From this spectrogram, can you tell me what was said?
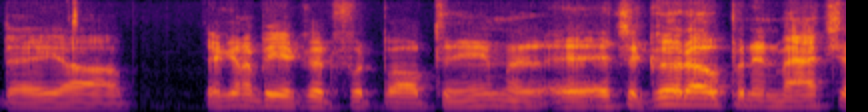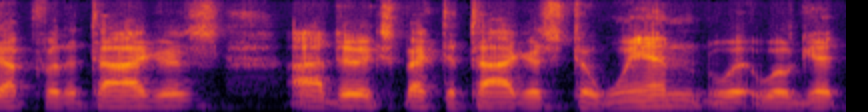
They uh, they're going to be a good football team. It's a good opening matchup for the Tigers. I do expect the Tigers to win. We'll get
